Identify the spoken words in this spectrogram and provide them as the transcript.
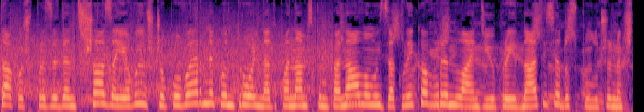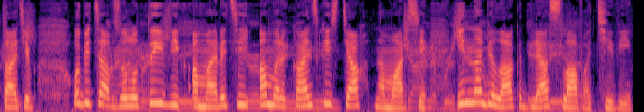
Також президент США заявив, що поверне контроль над Панамським каналом і закликав Гренландію приєднатися до Сполучених Штатів. Обіцяв золотий вік Америці й американський стяг на Марсі. Інна Білак для Слава Тіві.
